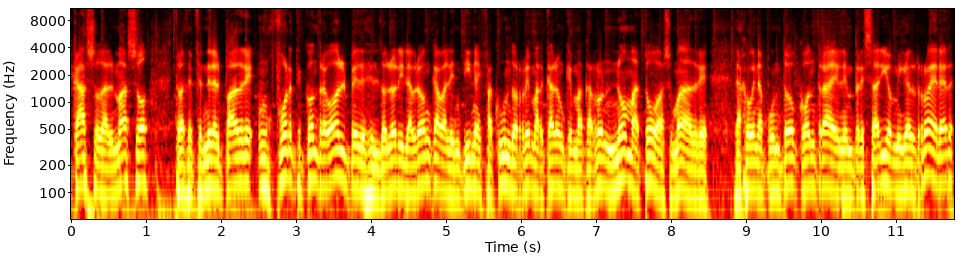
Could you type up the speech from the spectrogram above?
Caso Dalmazo, tras defender al padre, un fuerte contragolpe desde el dolor y la bronca, Valentina y Facundo remarcaron que Macarrón no mató a su madre. La joven apuntó contra el empresario Miguel Ruerer.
